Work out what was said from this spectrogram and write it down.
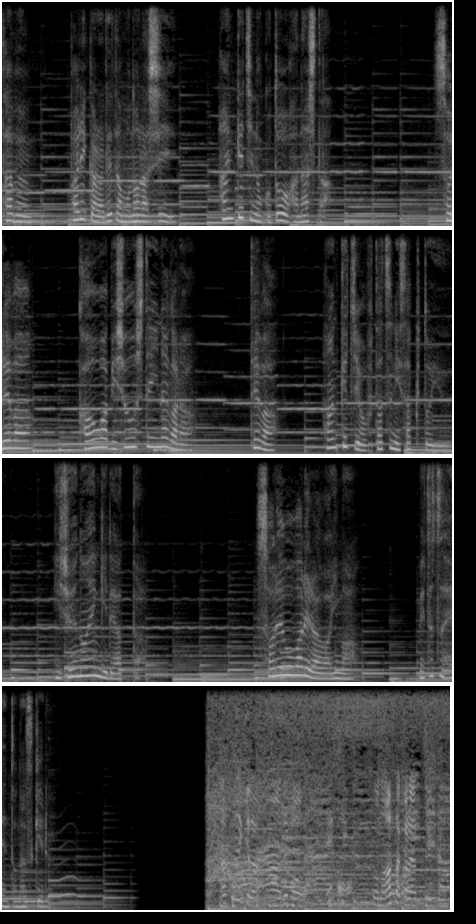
多分パリから出たものらしい。ハンケチのことを話した。それは顔は微笑していながら手はハンケチを二つに裂くという二重の演技であった。それを我らは今目つつ編と名付ける。暑いけどまあでもその朝からやってる人に比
